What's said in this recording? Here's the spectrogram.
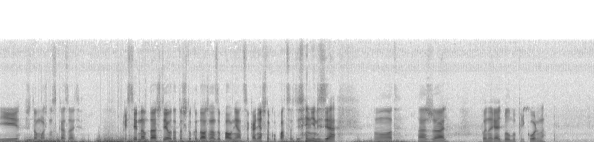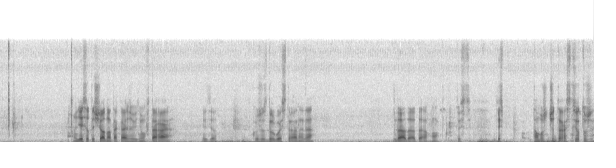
И что можно сказать? При сильном дожде вот эта штука должна заполняться. Конечно, купаться здесь нельзя. Вот. А жаль. Понырять было бы прикольно. Здесь вот еще одна такая же, видимо, вторая идет. Так уже с другой стороны, да? Да, да, да. Вот. То есть здесь там уже что-то растет уже.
